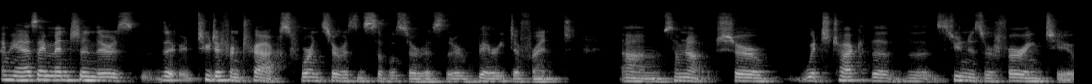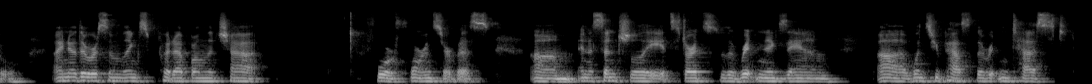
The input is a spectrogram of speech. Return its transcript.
I mean, as I mentioned, there's there two different tracks, foreign service and civil service, that are very different. Um, so I'm not sure which track the, the student is referring to. I know there were some links put up on the chat for foreign service. Um, and essentially it starts with a written exam. Uh, once you pass the written test,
